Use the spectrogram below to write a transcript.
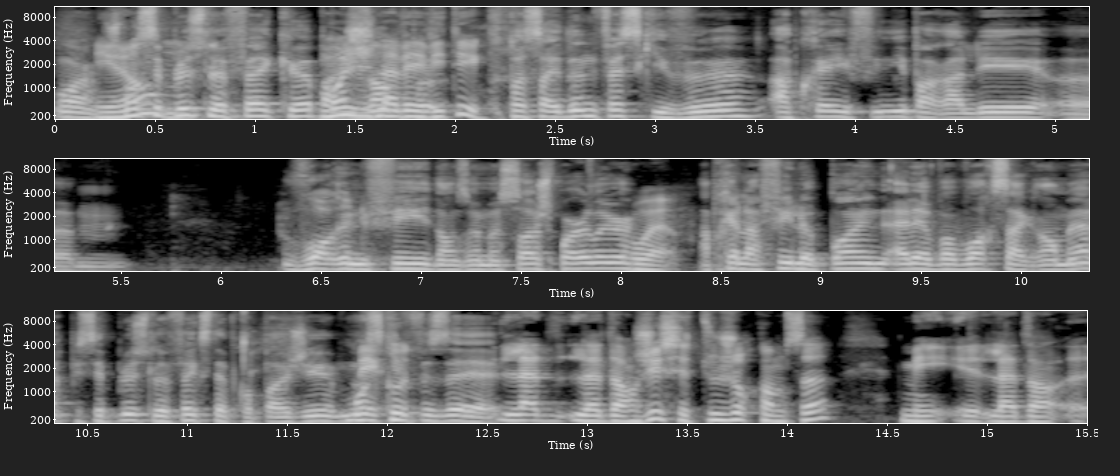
Ouais, You je pense que c'est plus le fait que, par Moi, je exemple, l'avais évité. Poseidon fait ce qu'il veut, après il finit par aller euh, voir une fille dans un massage parlor. Ouais. Après, la fille le pogne, elle, elle va voir sa grand-mère, puis c'est plus le fait que c'était propagé. Moi, Mais ce écoute, faisait... La, la danger c'est toujours comme ça, mais euh, la euh,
